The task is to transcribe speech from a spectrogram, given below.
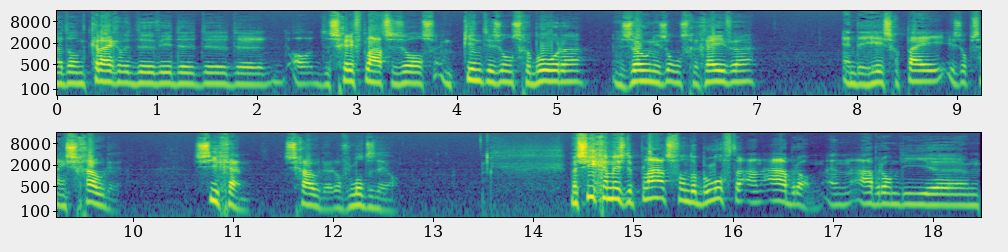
Maar dan krijgen we de, weer de, de, de, de, schriftplaatsen zoals een kind is ons geboren, een zoon is ons gegeven en de heerschappij is op zijn schouder. Sichem, schouder of lotsdeel. Maar Sichem is de plaats van de belofte aan Abraham. En Abraham die, uh,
